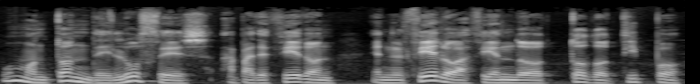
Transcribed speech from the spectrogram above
Un montón de luces aparecieron en el cielo haciendo todo tipo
